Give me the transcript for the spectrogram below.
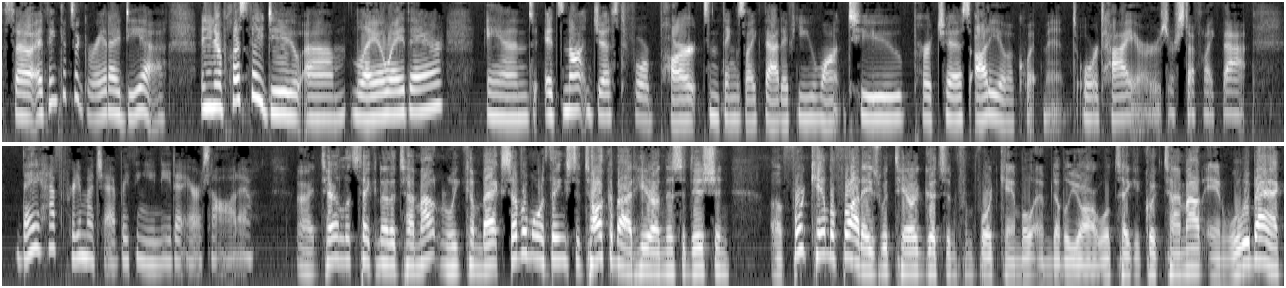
So I think it's a great idea. And, you know, plus they do um, layaway there, and it's not just for parts and things like that. If you want to purchase audio equipment or tires or stuff like that, they have pretty much everything you need at Assault Auto. All right, Tara, let's take another time out. When we come back, several more things to talk about here on this edition of Fort Campbell Fridays with Tara Goodson from Fort Campbell MWR. We'll take a quick time out, and we'll be back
